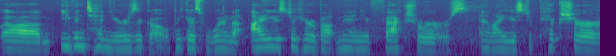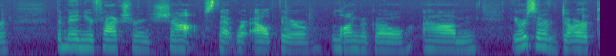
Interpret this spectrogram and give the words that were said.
um, even 10 years ago because when I used to hear about manufacturers and I used to picture the manufacturing shops that were out there long ago, um, they were sort of dark,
